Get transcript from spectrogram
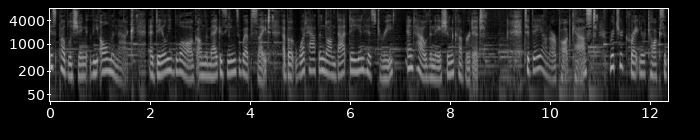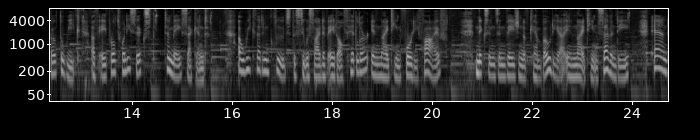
is publishing The Almanac, a daily blog on the magazine's website about what happened on that day in history and how the nation covered it. Today on our podcast, Richard Kreitner talks about the week of April 26th to May 2nd, a week that includes the suicide of Adolf Hitler in 1945, Nixon's invasion of Cambodia in 1970, and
